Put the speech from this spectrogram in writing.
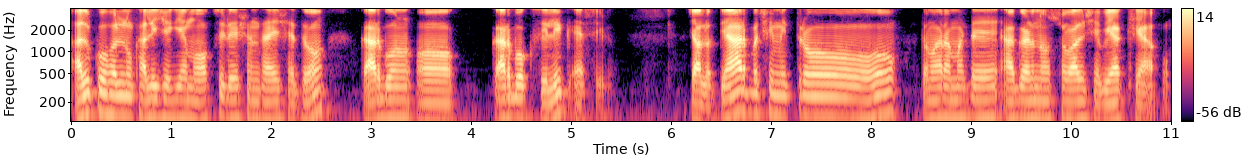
આલ્કોહોલનું ખાલી જગ્યામાં ઓક્સિડેશન થાય છે તો કાર્બો કાર્બોક્સિલિક એસિડ. ચાલો, ત્યાર પછી મિત્રો, તમારા માટે આગળનો સવાલ છે, વ્યાખ્યા આપો.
